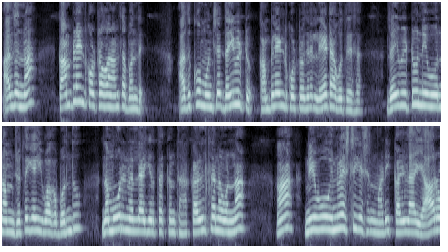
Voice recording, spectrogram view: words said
ಅದನ್ನು ಕಂಪ್ಲೇಂಟ್ ಕೊಟ್ಟೋಗೋಣ ಅಂತ ಬಂದೆ. ಅದಕ್ಕೂ ಮುಂಚೆ ದಯವಿಟ್ಟು ಕಂಪ್ಲೇಂಟ್ ಕೊಟ್ಟೋದ್ರೆ ಲೇಟ್ ಆಗುತ್ತೆ, ಸರ್. ದಯವಿಟ್ಟು ನೀವು ನಮ್ಮ ಜೊತೆಗೆ ಇವಾಗ ಬಂದು ನಮ್ಮ ಊರಿನಲ್ಲಿ ಆಗಿರ್ತಕ್ಕಂತಹ ಕಳ್ಳತನವನ್ನು ನೀವು ಇನ್ವೆಸ್ಟಿಗೇಷನ್ ಮಾಡಿ ಕಳ್ಳ ಯಾರು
